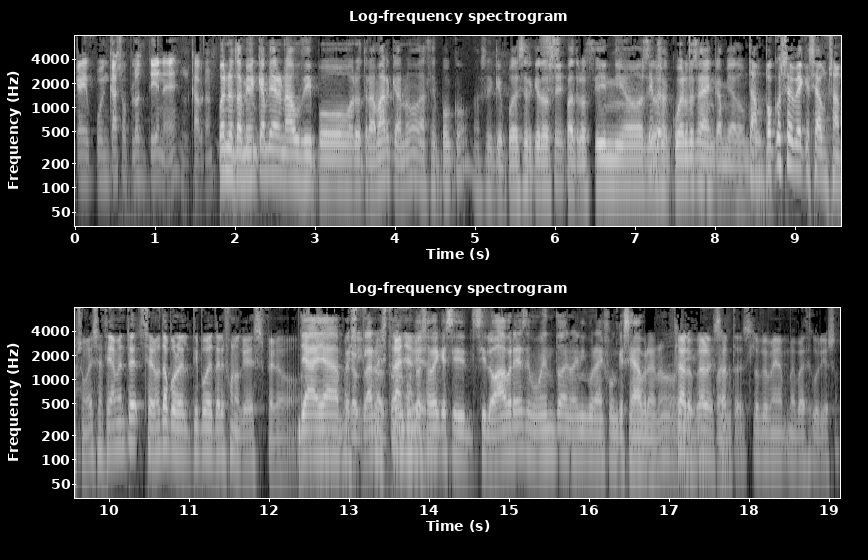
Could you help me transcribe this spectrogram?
Qué buen casoplón tiene, ¿eh? El cabrón. Bueno, también cambiaron Audi por otra marca, ¿no? Hace poco. Así que puede ser que los Sí. patrocinios Sí, y los acuerdos hayan cambiado un poco. Tampoco se ve que sea un Samsung, ¿eh? sencillamente se nota por el tipo de teléfono que es, pero... Ya, ya, me- pero claro, todo el mundo que- sabe que si, si lo abres, de momento no hay ningún iPhone que se abra, ¿no? Claro, Eh, claro, bueno, exacto, es lo que me, me parece curioso.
